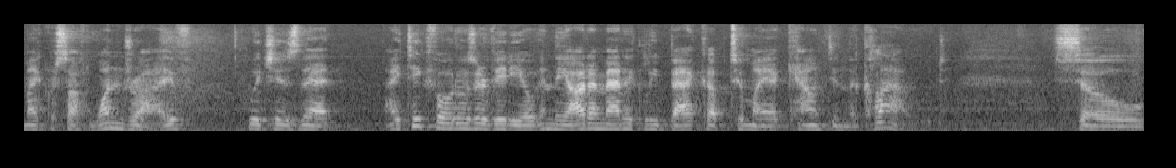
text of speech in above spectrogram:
Microsoft OneDrive, which is that I take photos or video and they automatically back up to my account in the cloud. So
